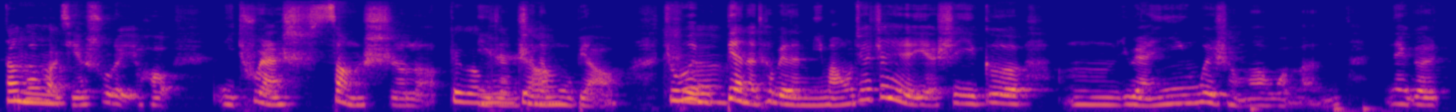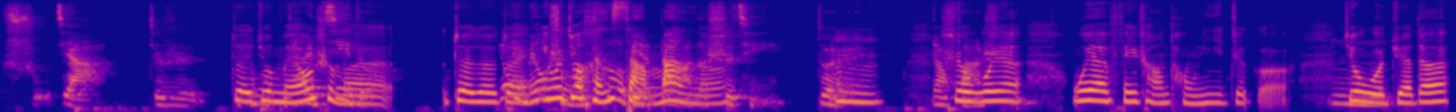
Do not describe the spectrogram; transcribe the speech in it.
当高考嗯结束了以后，你突然丧失了这个目你人生的标目标，就会变得特别的迷茫。我觉得这也也是一个嗯原因，为什么我们那个暑假就是对，就没有什么，对对对，因为没有什么特别散漫了。大的事情，对，嗯，是我也我也非常同意这个。就我嗯觉得，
